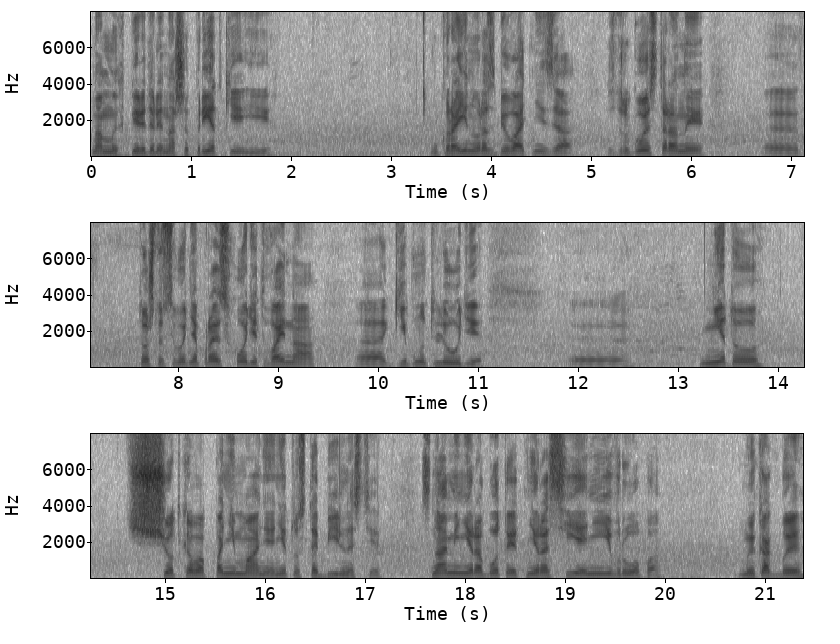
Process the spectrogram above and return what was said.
нам их передали наши предки, и Украину разбивать нельзя. С другой стороны, э, то, что сегодня происходит, война, э, гибнут люди, э, нету четкого понимания, нету стабильности. С нами не работает ни Россия, ни Европа. Мы как бы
